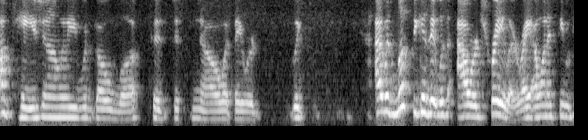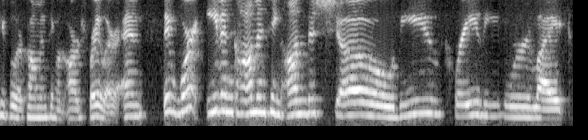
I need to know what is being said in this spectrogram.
occasionally would go look to just know what they were like I would look because it was our trailer, right? I want to see what people are commenting on our trailer. And they weren't even commenting on the show. These crazies were like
